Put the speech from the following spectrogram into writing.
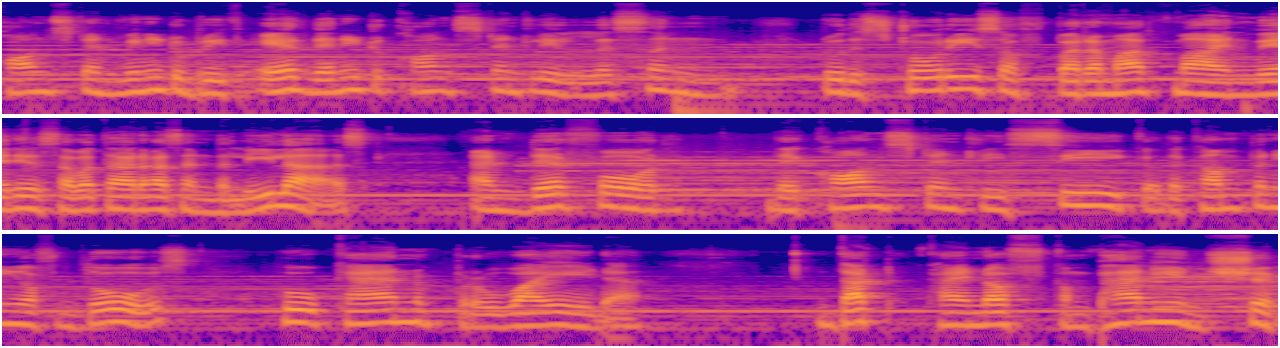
constant, we need to breathe air, they need to constantly listen to the stories of Paramatma in various avatars and the Leelas, and therefore they constantly seek the company of those who can provide that kind of companionship,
